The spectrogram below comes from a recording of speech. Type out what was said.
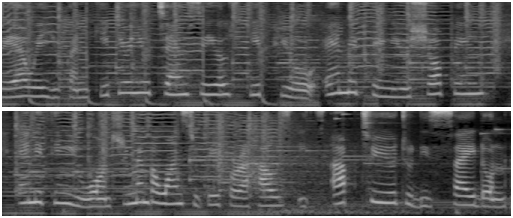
there where you can keep your utensils keep your anything you're shopping anything you want. Remember once you pay for a house it's up to you to decide on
